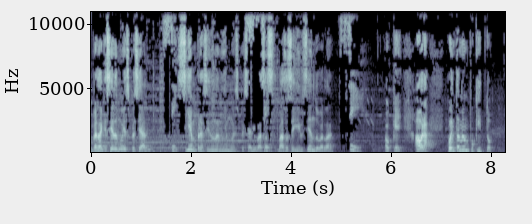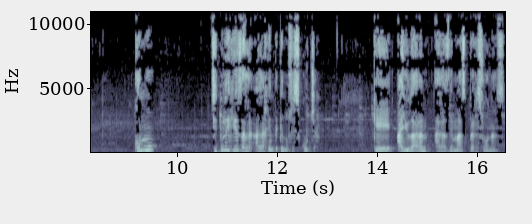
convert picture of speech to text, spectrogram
¿verdad que sí eres muy especial? sí, Siempre has sido una niña muy especial y vas a, vas a seguir siendo, ¿verdad? sí. Ok, ahora, cuéntame un poquito, ¿cómo, si tú le dijeras a la, a la gente que nos escucha que ayudaran a las demás personas,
